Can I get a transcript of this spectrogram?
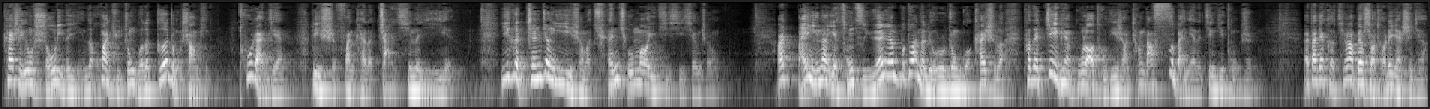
开始用手里的银子换取中国的各种商品。突然间，历史翻开了崭新的一页，一个真正意义上的全球贸易体系形成。而白银呢，也从此源源不断的流入中国，开始了它在这片古老土地上长达四百年的经济统治。哎，大家可千万不要小瞧这件事情啊！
